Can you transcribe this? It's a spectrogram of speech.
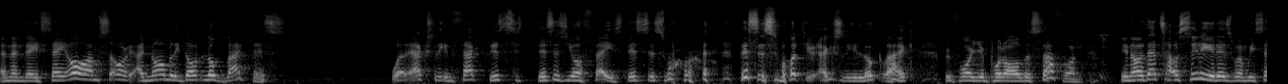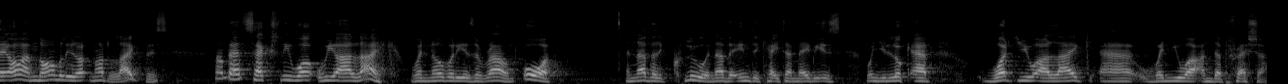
and then they say oh i'm sorry i normally don't look like this well, actually, in fact, this, this is your face. This is, what, this is what you actually look like before you put all the stuff on. You know, that's how silly it is when we say, oh, I'm normally not, not like this. No, that's actually what we are like when nobody is around. Or another clue, another indicator maybe is when you look at what you are like uh, when you are under pressure.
